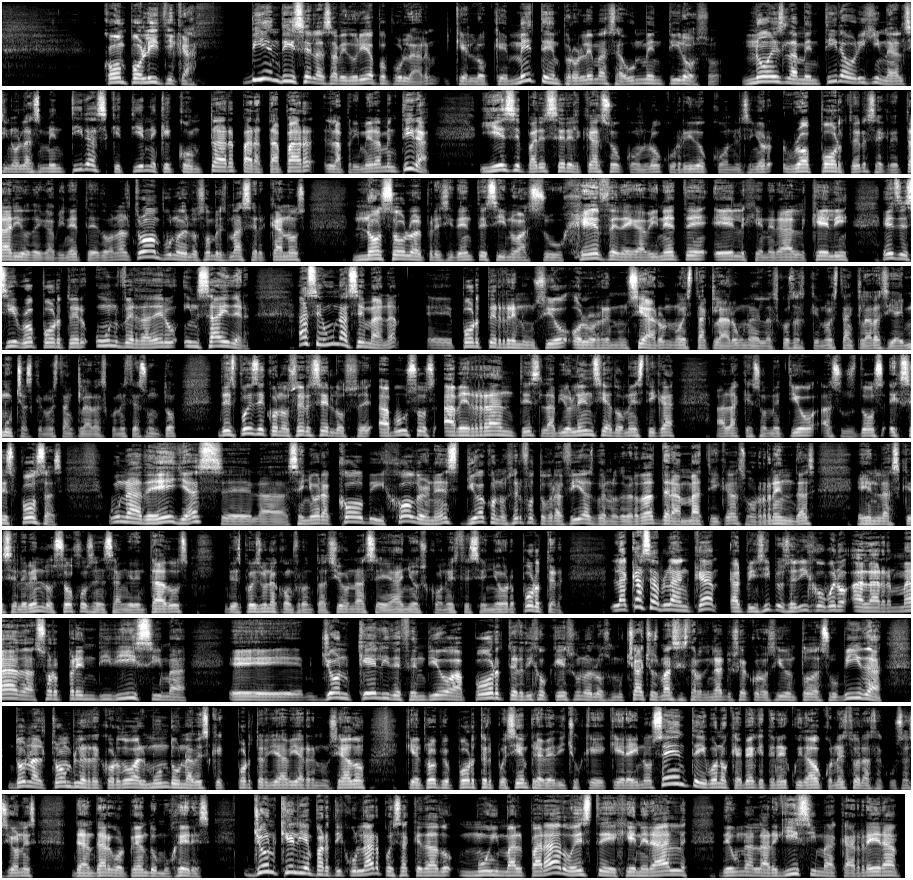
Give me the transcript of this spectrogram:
con política. Bien dice la sabiduría popular que lo que mete en problemas a un mentiroso no es la mentira original, sino las mentiras que tiene que contar para tapar la primera mentira. Y ese parece ser el caso con lo ocurrido con el señor Rob Porter, secretario de gabinete de Donald Trump, uno de los hombres más cercanos no solo al presidente, sino a su jefe de gabinete, el general Kelly, es decir, Rob Porter, un verdadero insider. Hace una semana, eh, Porter renunció o lo renunciaron, no está claro, una de las cosas que no están claras, y hay muchas que no están claras con este asunto, después de conocerse los eh, abusos aberrantes, la violencia doméstica a la que sometió a sus dos exesposas. Una de ellas, eh, la señora Colby Holderness, dio a conocer fotografías, bueno, de verdad dramáticas, horrendas, en las que se le ven los ojos ensangrentados después de una confrontación hace años con este señor Porter. La Casa Blanca al principio se dijo, bueno, alarmada, sorprendidísima. Eh, John Kelly defendió a Porter, dijo que es uno de los muchachos más extraordinarios que ha conocido en toda su vida. Donald Trump le recordó al mundo una vez que Porter ya había renunciado, que el propio Porter pues siempre había dicho que, que era inocente y bueno, que había que tener cuidado con esto de las acusaciones de andar golpeando mujeres. John Kelly en particular pues ha quedado muy mal parado. Este general de una larguísima carrera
